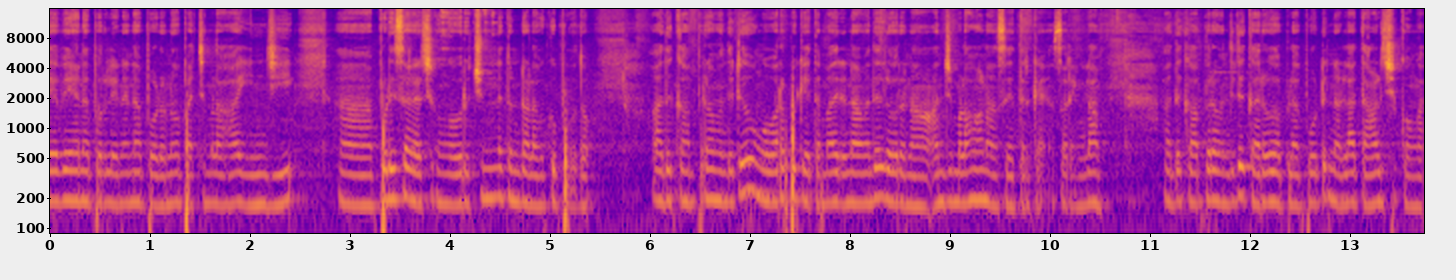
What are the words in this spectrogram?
தேவையான பொருள் என்னென்ன போடணும்? பச்சை மிளகாய் இஞ்சி பொடிசாக வச்சுக்கோங்க ஒரு சின்ன துண்டு அளவுக்கு போதும். அதுக்கப்புறம் வந்துட்டு உங்கள் உரப்புக்கு ஏற்ற மாதிரி நான் வந்து இதில் ஒரு நான் அஞ்சு மிளகா நான் சேர்த்துருக்கேன். சரிங்களா? அதுக்கப்புறம் வந்துட்டு கருவேப்பிலை போட்டு நல்லா தாளிச்சிக்கோங்க.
